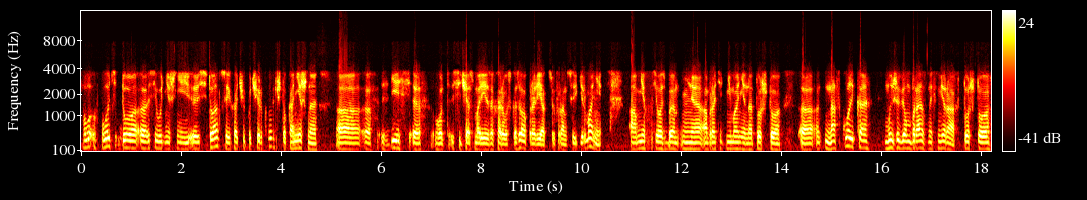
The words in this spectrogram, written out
вплоть до сегодняшней ситуации хочу подчеркнуть, что, конечно, а, э, здесь э, вот сейчас Мария Захарова сказала про реакцию Франции и Германии, а мне хотелось бы обратить внимание на то, что э, насколько мы живем в разных мирах. То, что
